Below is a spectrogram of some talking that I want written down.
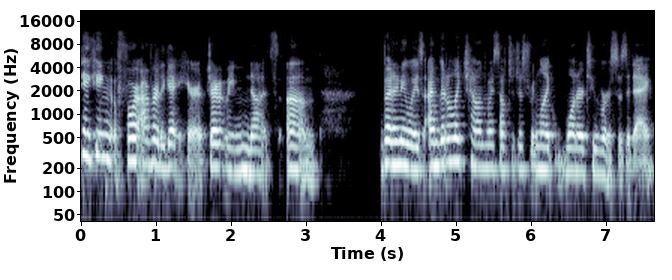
taking forever to get here. It's driving me nuts. Um but anyways, I'm gonna like challenge myself to just read like one or two verses a day.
